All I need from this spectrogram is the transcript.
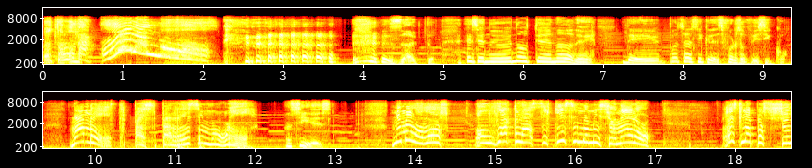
Exacto. Ese no, no tiene nada de, de, pues así que de esfuerzo físico. No, hombre, está pues perrísimo, güey. Así es. Número 2. El ya clasiquísimo misionero. Es la posición,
